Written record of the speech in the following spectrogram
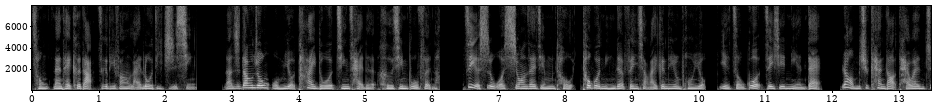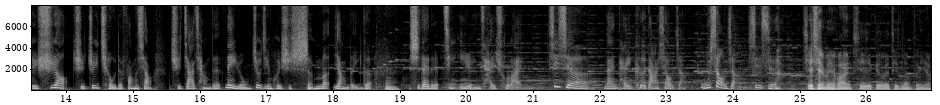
从南台科大这个地方来落地执行。那这当中我们有太多精彩的核心部分，这也是我希望在节目头透过您的分享来跟听众朋友也走过这些年代。让我们去看到台湾最需要去追求的方向，去加强的内容究竟会是什么样的一个嗯时代的精英人才出来？谢谢南台科大校长吴校长，谢谢，谢谢美芳，谢谢各位听众朋友。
